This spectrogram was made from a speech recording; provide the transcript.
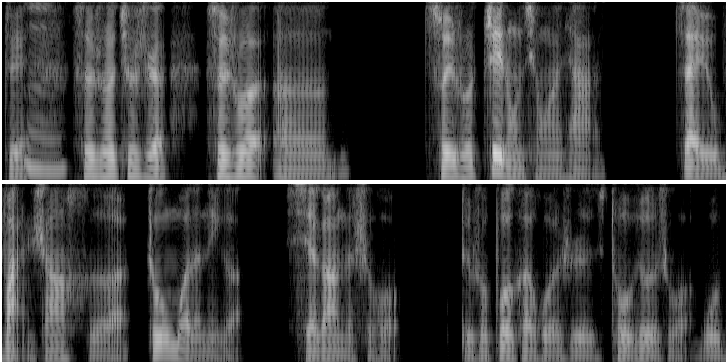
对，嗯所以说就是，所以说呃，所以说这种情况下，在晚上和周末的那个斜杠的时候，比如说播客或者是脱口秀的时候，我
